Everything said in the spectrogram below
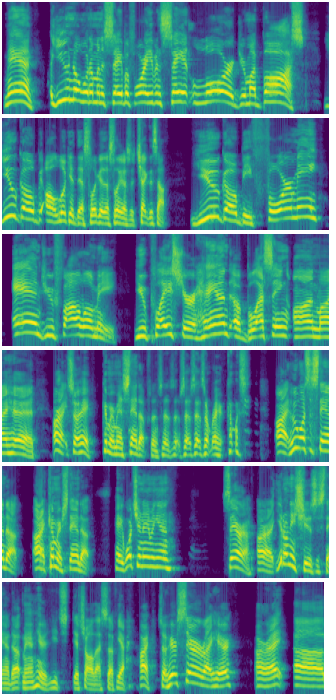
Man, you know what I'm going to say before I even say it. Lord, you're my boss. You go. Be- oh, look at this. Look at this. Look at this. Check this out. You go before me and you follow me. You place your hand of blessing on my head. All right, so hey, come here, man. Stand up. Stand up right here. Come on. All right, who wants to stand up? All right, come here, stand up. Hey, what's your name again? Sarah. All right, you don't need shoes to stand up, man. Here, you ditch all that stuff. Yeah. All right, so here's Sarah right here. All right, uh,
